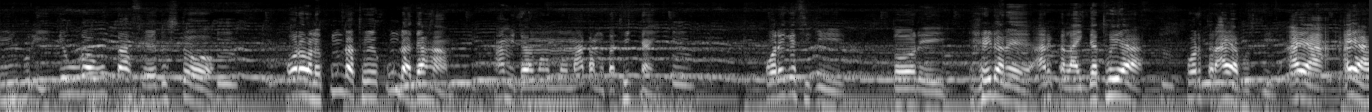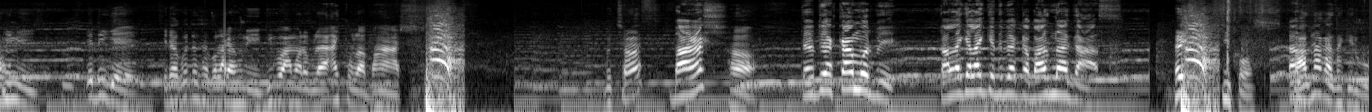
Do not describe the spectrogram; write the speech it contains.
নীল ফুরি কেউরা উঠতা আছে দোস্ত। পরে অনেক কুন্ডা থয়ে কুন্ডা দেখাম। আমি তো আমার মাথা মাথা ঠিক নাই। পরে গেছি কি তোর এই হেডারে আরেকটা লাইক দা থইয়া পরে তোর আয়া বুঝছি আয়া আয়া হুনি। এদিকে এটা কইতেছে আয়া হুনি দিব আমার বলে আইকলা বাঁশ। বুঝছস? বাস হ্যাঁ তাহলে তুই এক কাম করবি তার লাগে লাগিয়ে দিবি একটা বাজনা গাছ। হেই কি কস? বাজনা গাছ কিরবো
